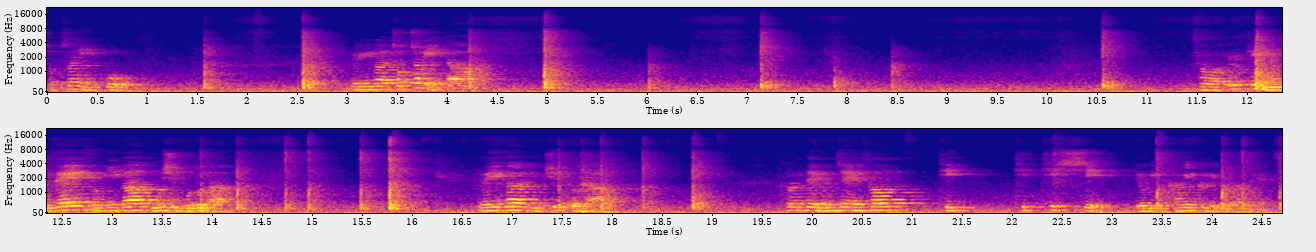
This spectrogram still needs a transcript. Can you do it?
접선이 있고 여기가 접점이 있다. 그래서 이렇게 있는데 여기가 55도다. 여기가 60도다. 그런데 문제에서 D, DTC 여기 가격 크기 뭐라고 했어?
